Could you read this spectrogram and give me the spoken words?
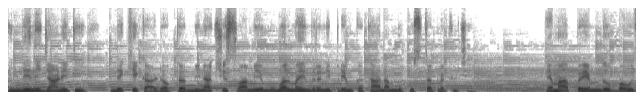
હિન્દીની જાણીતી લેખિકા ડૉક્ટર મીનાક્ષી સ્વામીએ મુમલ મહેન્દ્રની પ્રેમકથા નામનું પુસ્તક લખ્યું છે. એમાં પ્રેમનું બહુ જ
